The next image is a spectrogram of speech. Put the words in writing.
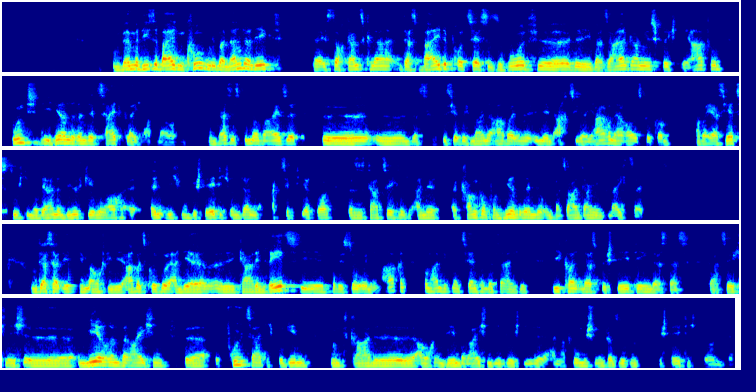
Und wenn man diese beiden Kurven übereinander legt, da ist doch ganz klar, dass beide Prozesse sowohl für die Basalgange, sprich Striatum, und die Hirnrinde zeitgleich ablaufen. Und das ist dummerweise Das ist ja durch meine Arbeit in den 80er Jahren herausgekommen, aber erst jetzt durch die moderne Bildgebung auch endlich bestätigt und dann akzeptiert worden, dass es tatsächlich eine Erkrankung von Hirnrinde und Basalganglien gleichzeitig. Und das hat eben auch die Arbeitsgruppe, an der Karin Reetz, die Professorin in Aachen vom Huntington-Zentrum beteiligt ist, die konnten das bestätigen, dass das tatsächlich äh, in mehreren Bereichen äh, frühzeitig beginnt und gerade auch in den Bereichen, die durch diese anatomischen Untersuchungen bestätigt worden sind.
